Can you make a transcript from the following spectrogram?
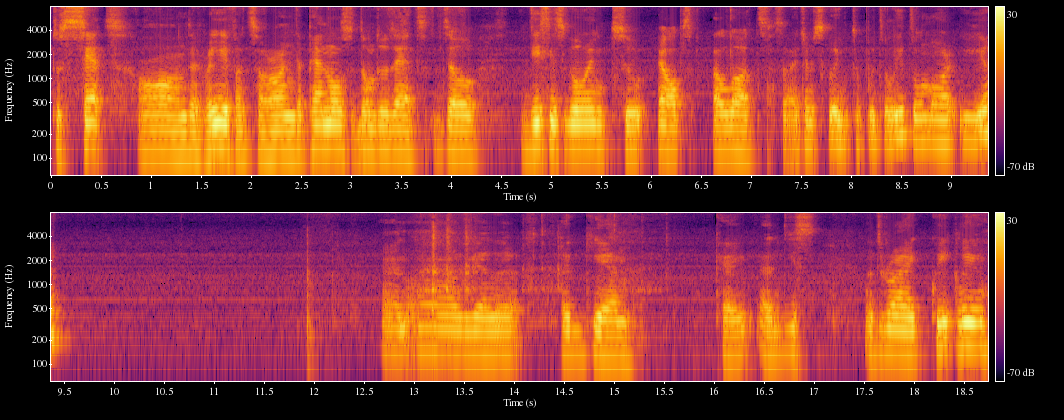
to set on the rivets or on the panels. Don't do that. So this is going to help a lot. So I'm just going to put a little more here. And all the other again. Okay and this dry quickly.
